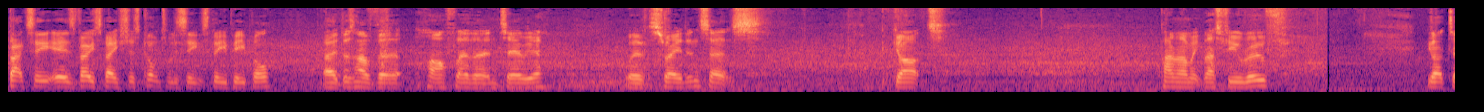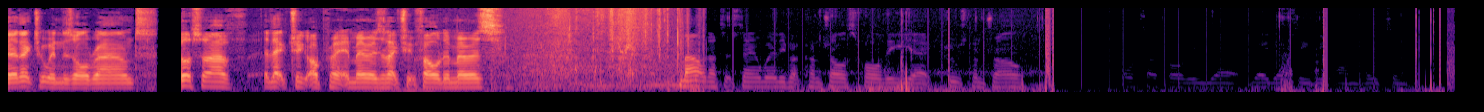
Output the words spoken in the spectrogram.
Back seat is very spacious, comfortably seats three people. Uh, it does have the half leather interior with suede insets. Got panoramic glass view roof. You got uh, electric windows all round. You also have electric operating mirrors, electric folding mirrors. Mounted onto the steering wheel, you've got controls for the uh, cruise control, also for the uh, radio, CD and Bluetooth.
